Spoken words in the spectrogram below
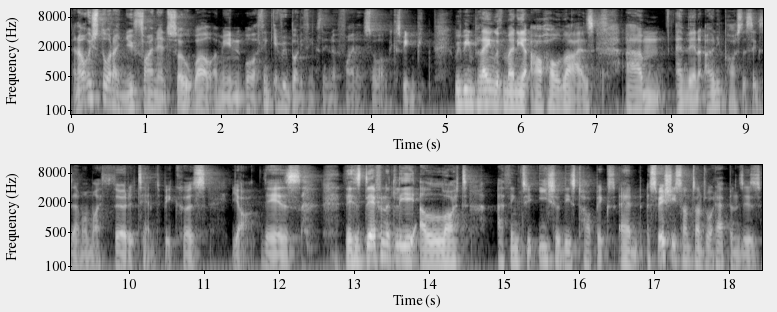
And I always thought I knew finance so well. I mean, well, I think everybody thinks they know finance so well because we, we've been playing with money our whole lives. Um, and then I only passed this exam on my third attempt because, yeah, there's there's definitely a lot, I think, to each of these topics. And especially sometimes what happens is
